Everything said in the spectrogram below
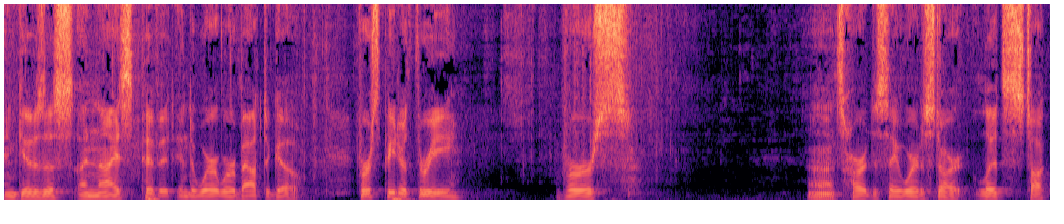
and gives us a nice pivot into where we're about to go 1 peter 3 verse uh, it's hard to say where to start. Let's talk.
